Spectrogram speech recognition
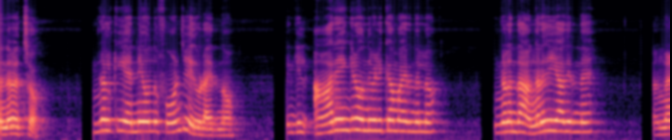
തന്നെ വെച്ചോ. നിങ്ങൾക്ക് എന്നെ ഒന്ന് ഫോൺ ചെയ്തുകൂടായിരുന്നോ? എങ്കിൽ ആരെയെങ്കിലും ഒന്ന് വിളിക്കാമായിരുന്നല്ലോ. നിങ്ങളെന്താ അങ്ങനെ ചെയ്യാതിരുന്നേ? ഞങ്ങൾ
